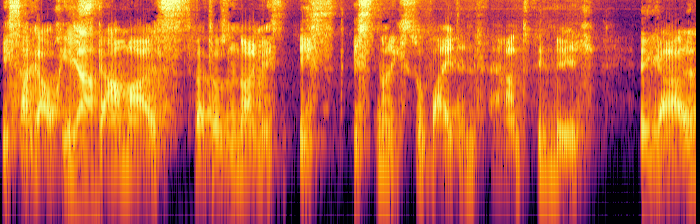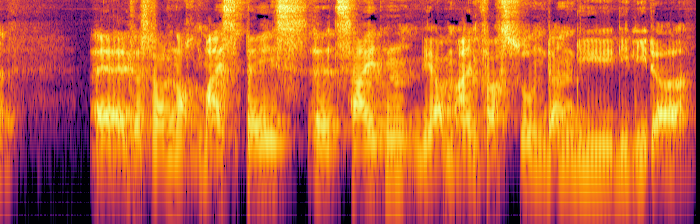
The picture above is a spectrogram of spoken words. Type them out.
Ich sage auch jetzt ja. damals, 2009 ist, ist, ist noch nicht so weit entfernt, finde ich. Egal. Äh, das waren noch MySpace-Zeiten. Wir haben einfach so dann die, die Lieder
